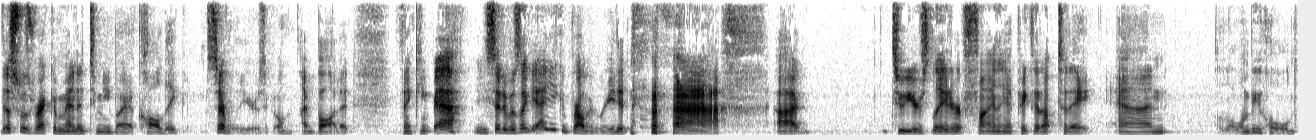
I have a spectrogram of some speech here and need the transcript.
This was recommended to me by a colleague several years ago. I bought it, thinking, yeah, he said it was like, yeah, you could probably read it. uh, two years later, finally, I picked it up today, and lo and behold,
